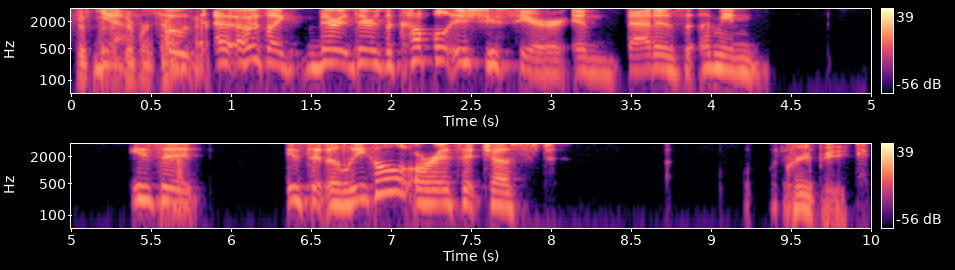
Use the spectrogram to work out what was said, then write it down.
just in a yeah. different So context. I I was like, there, there's a couple issues here, and that is, I mean, is it is it illegal or is it just what is it?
